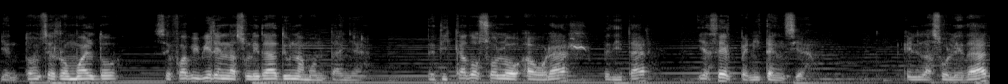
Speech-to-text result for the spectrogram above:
Y entonces Romualdo se fue a vivir en la soledad de una montaña, dedicado solo a orar, meditar y hacer penitencia. En la soledad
